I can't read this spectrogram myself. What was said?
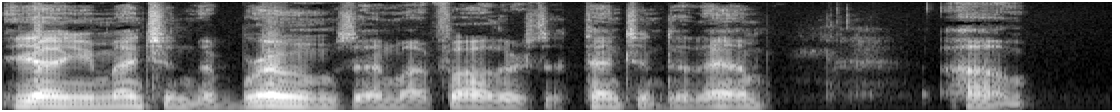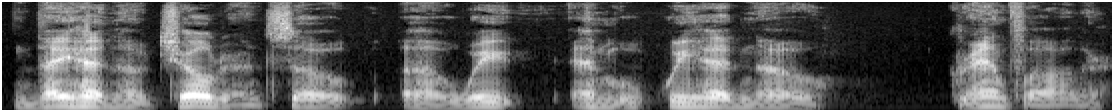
Yeah, you mentioned the Broomes and my father's attention to them. Um, they had no children, so uh, we and we had no grandfather.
